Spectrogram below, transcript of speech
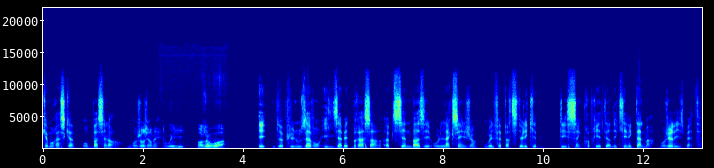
Kamouraska au Bas-Saint-Laurent. Bonjour Germain. Oui, bonjour. Et de plus, nous avons Elisabeth Brassard, opticienne basée au Lac-Saint-Jean, où elle fait partie de l'équipe des cinq propriétaires des cliniques d'Alma. Bonjour Elisabeth.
